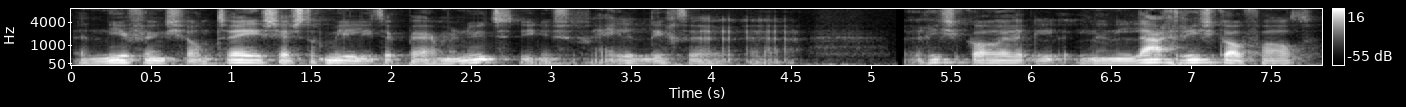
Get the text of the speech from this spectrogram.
een nierfunctie van 62 milliliter per minuut, die dus een hele lichte uh, risico, een laag risico valt,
